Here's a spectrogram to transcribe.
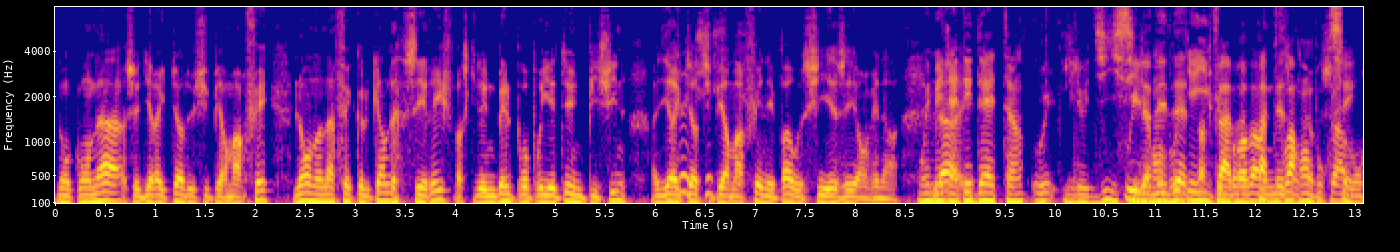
donc on a ce directeur de supermarché. Là, on en a fait quelqu'un d'assez riche parce qu'il a une belle propriété, une piscine. Un directeur de Oui, supermarché n'est pas aussi aisé en général. Oui, mais Là, il a des dettes. Hein. Oui. Il le dit, Oui, s'il il est a des dettes, il va pas pouvoir maison ça, bon,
